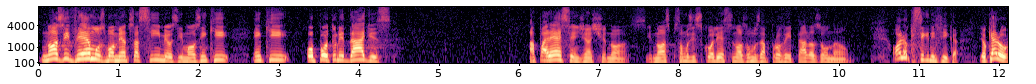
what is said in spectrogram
nós vivemos momentos assim, meus irmãos, em que, em que oportunidades aparecem diante de nós e nós precisamos escolher se nós vamos aproveitá-las ou não. Olha o que significa. Eu quero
